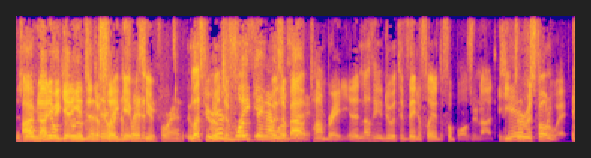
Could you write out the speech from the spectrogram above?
No I'm not even getting into that they were Deflategate with you. beforehand. Let's be real. Here's one Deflategate was about say. Tom Brady. It had nothing to do with if they deflated the footballs or not. He If- threw his phone away.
